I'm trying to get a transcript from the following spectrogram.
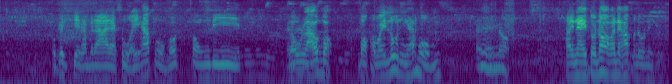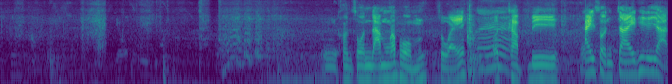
2005ก็เป็นเกียร์ธรรมดาแต่สวยครับ ผมรถทรงดีแล้วเล้าบอกบอกเอาไว้รุ่นครับผมภายในนอกภายในตัวนอกกันนะครับมาดูนี่อืมคอนโซลดำครับผม สวยอ่ารถขับดี ใครสนใจที่จะอยาก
